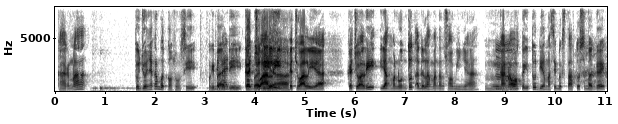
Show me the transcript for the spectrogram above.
karena tujuannya kan buat konsumsi pribadi, Pribadi kecuali ya. kecuali ya Kecuali yang menuntut adalah mantan suaminya, Hmm. karena waktu itu dia masih berstatus sebagai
